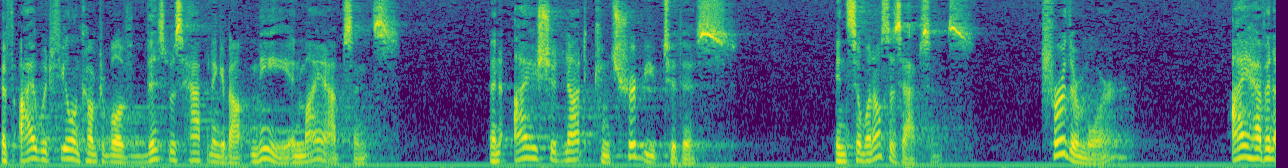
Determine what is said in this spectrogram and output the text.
if I would feel uncomfortable if this was happening about me in my absence, then I should not contribute to this in someone else's absence. Furthermore, I have an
